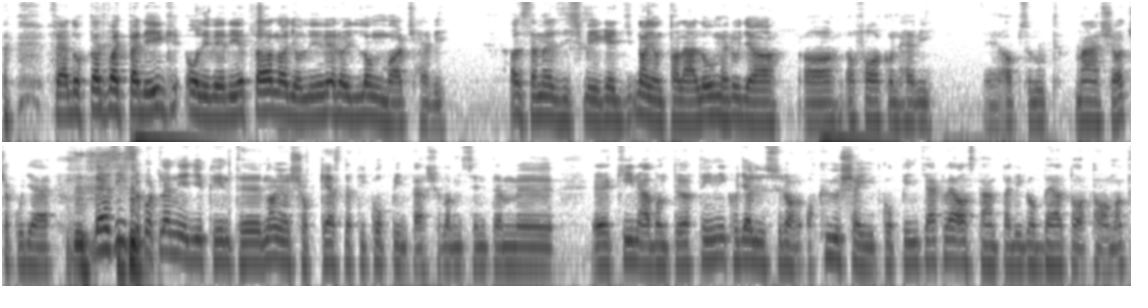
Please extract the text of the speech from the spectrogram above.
feldobtad, vagy pedig Oliver írta, nagy Oliver, hogy Long March Heavy. Azt hiszem ez is még egy nagyon találó, mert ugye a, a, a Falcon Heavy abszolút mása, csak ugye, de ez így szokott lenni egyébként nagyon sok kezdeti koppintással, ami szerintem Kínában történik, hogy először a, a külsejét koppintják le, aztán pedig a beltartalmat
